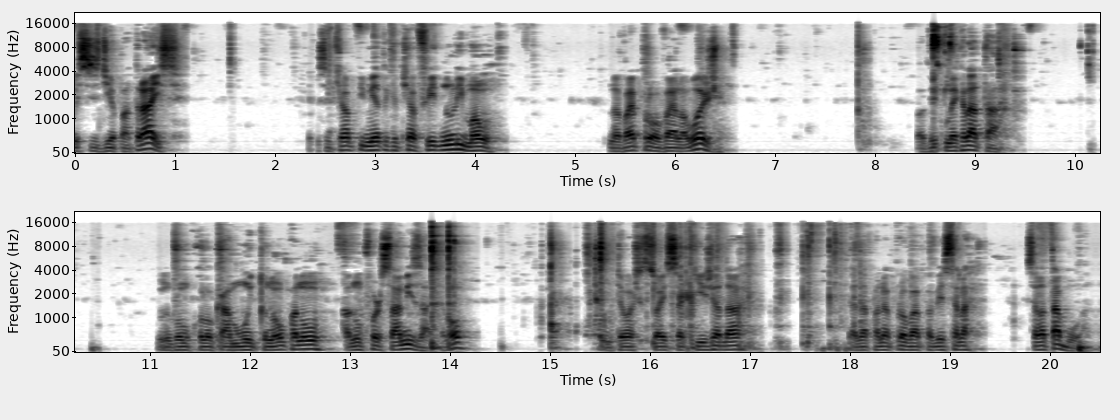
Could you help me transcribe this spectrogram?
esses dias para trás. Essa aqui é uma pimenta que eu tinha feito no limão. Nós vai provar ela hoje. Pra ver como é que ela tá. Não vamos colocar muito não para não, pra não forçar a amizade, tá bom? Então acho que só isso aqui já dá já dá para provar para ver se ela se ela tá boa.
